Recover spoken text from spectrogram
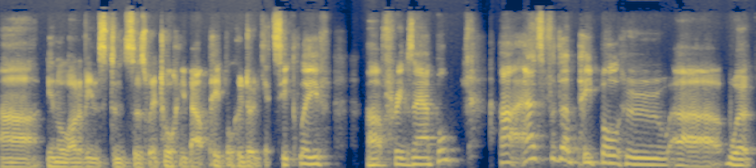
uh, in a lot of instances. We're talking about people who don't get sick leave, uh, for example. Uh, as for the people who uh, work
